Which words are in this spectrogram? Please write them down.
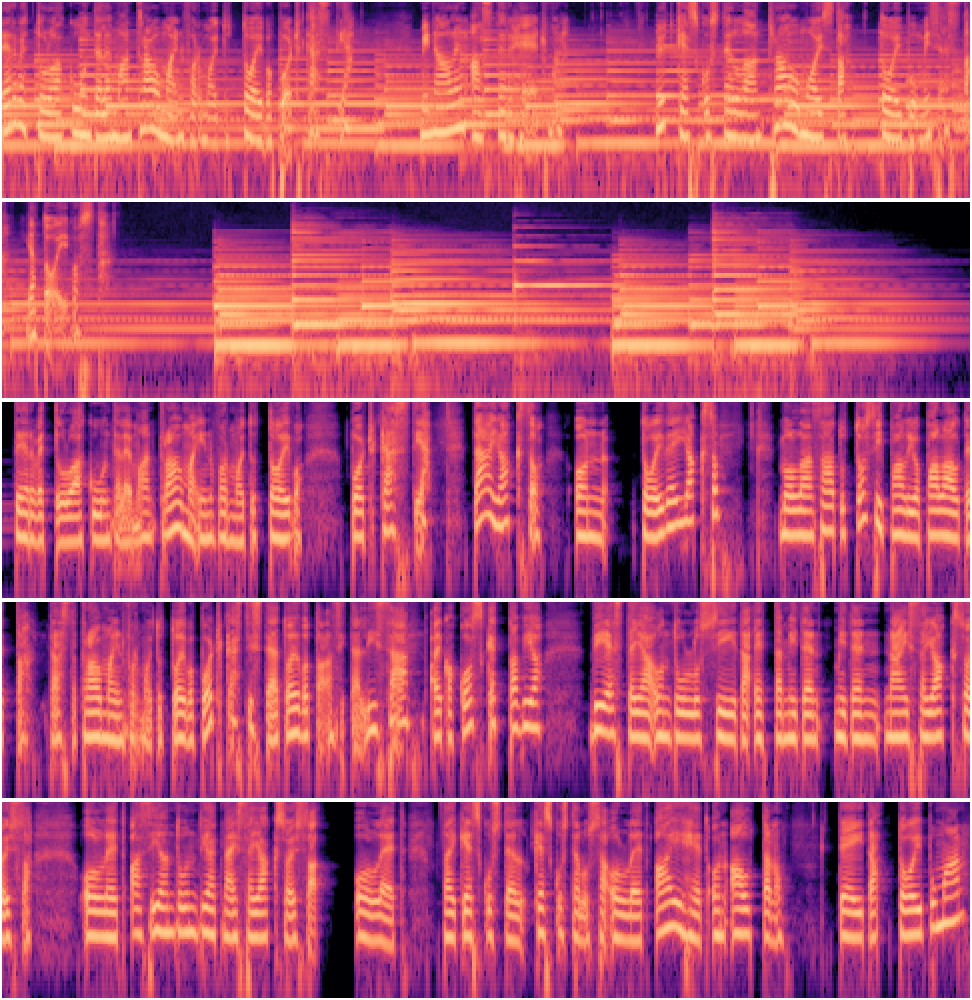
Tervetuloa kuuntelemaan Traumainformoitu Toivo-podcastia. Minä olen Aster Hedman. Nyt keskustellaan traumoista, toipumisesta ja toivosta. Tervetuloa kuuntelemaan Traumainformoitu Toivo podcastia. Tämä jakso on toivejakso, me ollaan saatu tosi paljon palautetta tästä Traumainformoitu Toivo-podcastista ja toivotaan sitä lisää. Aika koskettavia viestejä on tullut siitä, että miten, miten näissä jaksoissa olleet asiantuntijat, näissä jaksoissa olleet tai keskustel, keskustelussa olleet aiheet on auttanut teitä toipumaan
